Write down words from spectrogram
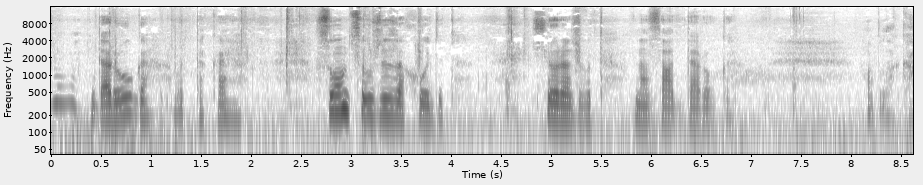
Ну, дорога вот такая. Солнце уже заходит. Еще раз вот назад дорога. Облака.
